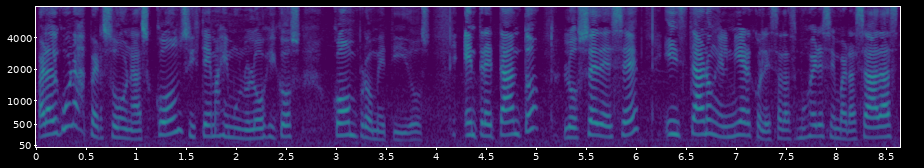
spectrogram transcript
para algunas personas con sistemas inmunológicos comprometidos. Entre tanto, los CDC instaron el miércoles a las mujeres embarazadas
